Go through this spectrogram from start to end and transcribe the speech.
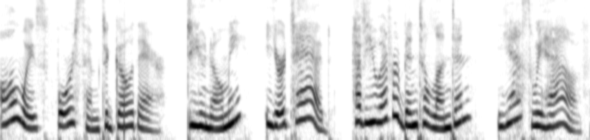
always force him to go there. Do you know me? You're Ted. Have you ever been to London? Yes, we have.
